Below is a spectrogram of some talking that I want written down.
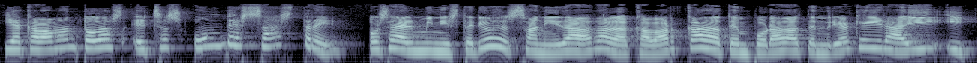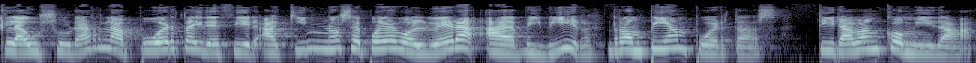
y acababan todas hechas un desastre. O sea, el Ministerio de Sanidad al acabar cada temporada tendría que ir ahí y clausurar la puerta y decir, aquí no se puede volver a vivir. Rompían puertas tiraban comida,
